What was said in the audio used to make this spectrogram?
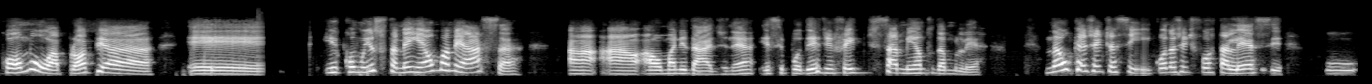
como a própria é, e como isso também é uma ameaça à, à, à humanidade, né? Esse poder de enfeitiçamento da mulher. Não que a gente, assim, quando a gente fortalece o,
